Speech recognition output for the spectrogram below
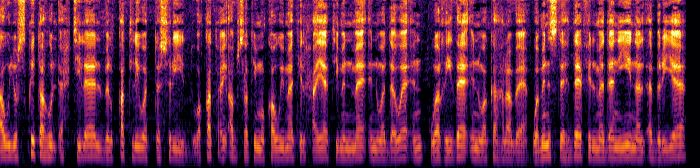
أو يسقطه الاحتلال بالقتل والتشريد وقطع أبسط مقومات الحياة من ماء ودواء وغذاء وكهرباء ومن استهداف المدنيين الأبرياء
